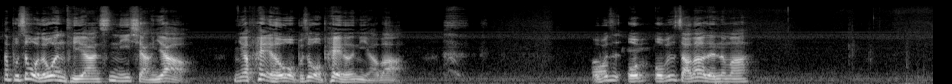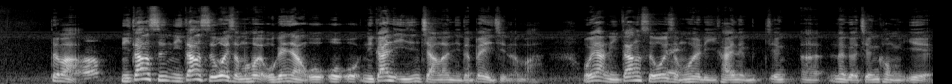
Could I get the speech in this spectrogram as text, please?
那不是我的问题啊，是你想要，你要配合我，不是我配合你，好不好？我不是我我不是找到人了吗？对吗？Uh huh. 你当时你当时为什么会？我跟你讲，我我我，你刚才已经讲了你的背景了嘛？我跟你讲，你当时为什么会离开那个监呃那个监控业？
